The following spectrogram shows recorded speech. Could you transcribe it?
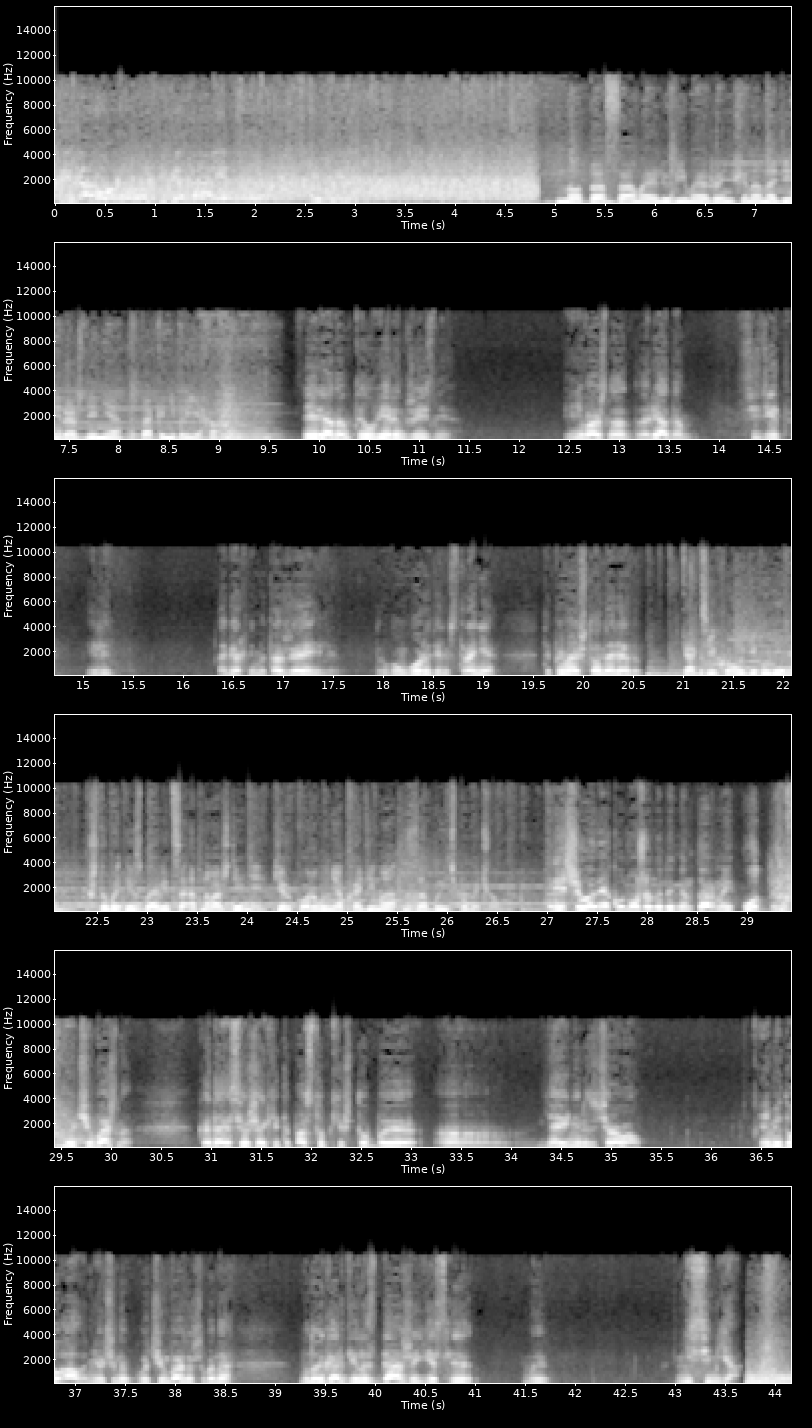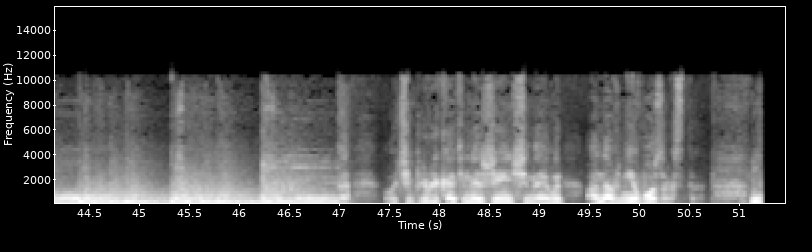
Ты король, и тебе королевство цветы. Но та самая любимая женщина на день рождения так и не приехала. С ней рядом ты уверен в жизни. И неважно, рядом сидит или на верхнем этаже, или в другом городе, или в стране, ты понимаешь, что она рядом. Как психологи уверены, чтобы избавиться от наваждения, Киркорову необходимо забыть Пугачеву. И человеку нужен элементарный отдых. Мне очень важно, когда я совершаю какие-то поступки, чтобы э, я ее не разочаровал. Я имею в виду Алла. Мне очень, очень важно, чтобы она мной гордилась, даже если мы не семья. Очень привлекательная женщина. Она вне возраста.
